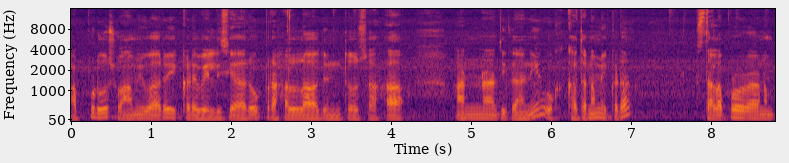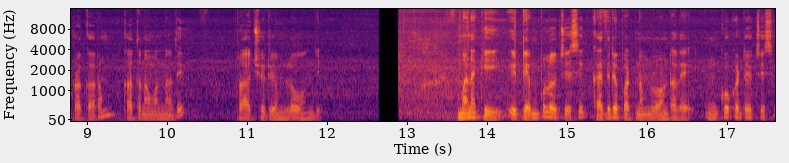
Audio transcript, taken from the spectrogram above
అప్పుడు స్వామివారు ఇక్కడ వెలిసారు ప్రహ్లాదునితో సహా అన్నది కానీ ఒక కథనం ఇక్కడ. స్థల పురాణం ప్రకారం కథనం అన్నది ప్రాచుర్యంలో ఉంది. మనకి ఈ టెంపుల్ వచ్చేసి కదిరిపట్నంలో ఉంటుంది. ఇంకొకటి వచ్చేసి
